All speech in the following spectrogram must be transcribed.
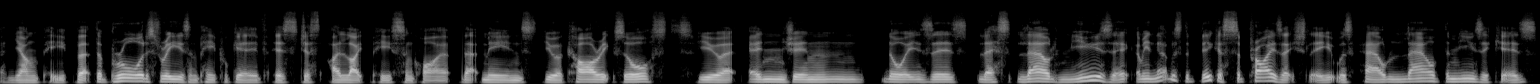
and young people. But the broadest reason people give is just, I like peace and quiet. That means fewer car exhausts, fewer engine noises, less loud music. I mean, that was the biggest surprise, actually, was how loud the music is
